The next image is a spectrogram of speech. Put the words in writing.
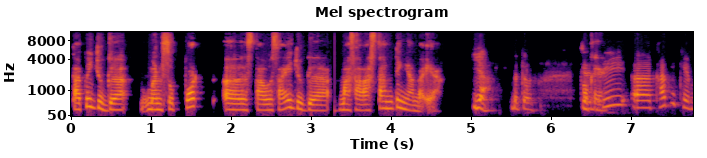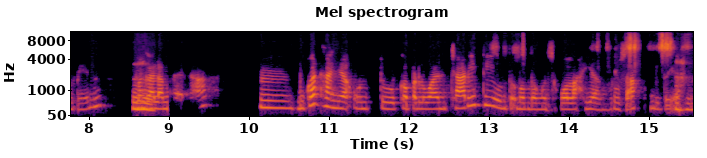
Tapi juga mensupport, uh, setahu saya juga masalah stunting ya, Mbak ya? Iya, betul. Jadi okay. uh, kami campaign mm-hmm. menggalang Hmm, bukan hanya untuk keperluan charity untuk membangun sekolah yang rusak gitu ya. Mm-hmm.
